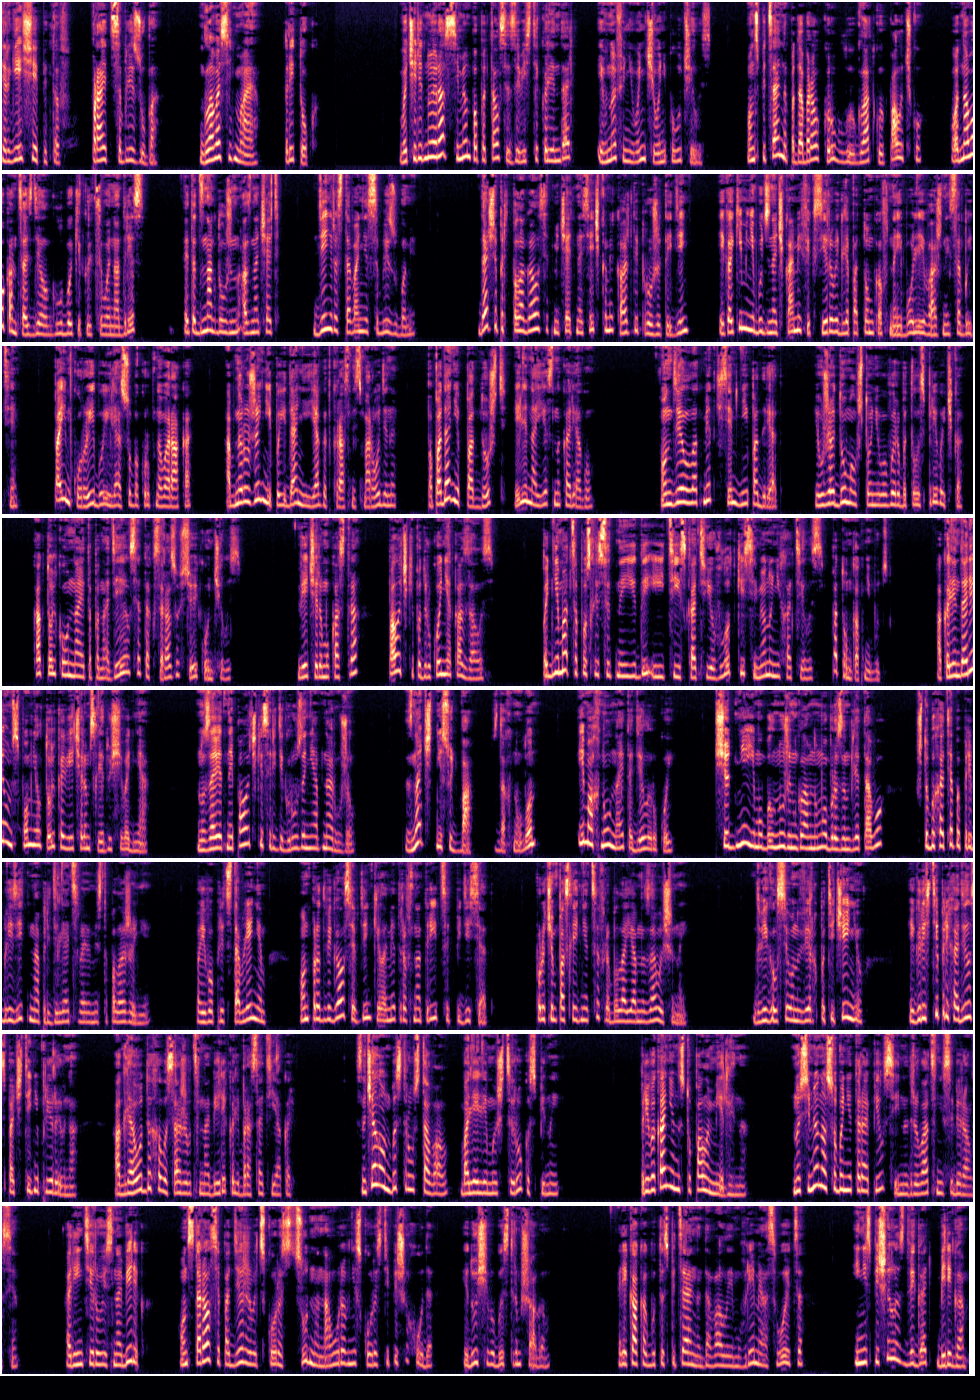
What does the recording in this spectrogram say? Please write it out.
Сергей Щепетов. Прайд Саблезуба. Глава седьмая. Приток. В очередной раз Семен попытался завести календарь, и вновь у него ничего не получилось. Он специально подобрал круглую гладкую палочку, у одного конца сделал глубокий кольцевой надрез. Этот знак должен означать день расставания с саблезубами. Дальше предполагалось отмечать насечками каждый прожитый день и какими-нибудь значками фиксировать для потомков наиболее важные события поимку рыбы или особо крупного рака, обнаружение и поедание ягод красной смородины, попадание под дождь или наезд на корягу. Он делал отметки семь дней подряд и уже думал, что у него выработалась привычка. Как только он на это понадеялся, так сразу все и кончилось. Вечером у костра палочки под рукой не оказалось. Подниматься после сытной еды и идти искать ее в лодке Семену не хотелось, потом как-нибудь. О календаре он вспомнил только вечером следующего дня. Но заветной палочки среди груза не обнаружил. «Значит, не судьба», — вздохнул он и махнул на это дело рукой. Счет дней ему был нужен главным образом для того, чтобы хотя бы приблизительно определять свое местоположение. По его представлениям, он продвигался в день километров на 30-50. Впрочем, последняя цифра была явно завышенной. Двигался он вверх по течению — и грести приходилось почти непрерывно, а для отдыха высаживаться на берег или бросать якорь. Сначала он быстро уставал, болели мышцы рук и спины. Привыкание наступало медленно, но Семен особо не торопился и надрываться не собирался. Ориентируясь на берег, он старался поддерживать скорость судна на уровне скорости пешехода, идущего быстрым шагом. Река как будто специально давала ему время освоиться и не спешила сдвигать берега.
